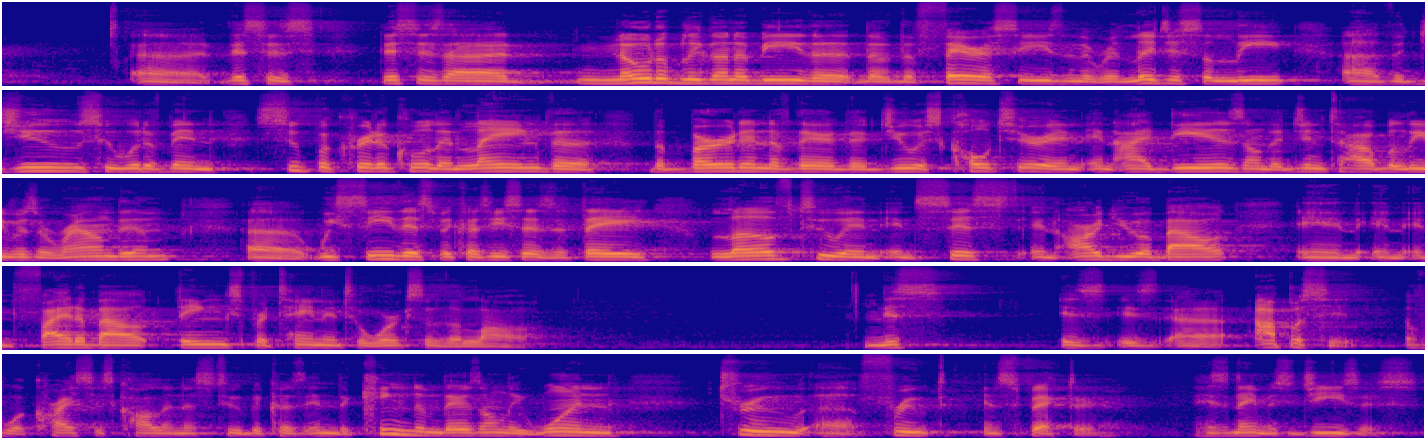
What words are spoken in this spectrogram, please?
Uh, this is this is uh, notably going to be the, the, the, Pharisees and the religious elite, uh, the Jews who would have been super critical and laying the, the burden of their, their Jewish culture and, and ideas on the Gentile believers around them. Uh, we see this because he says that they love to in, insist and argue about and, and, and fight about things pertaining to works of the law. And this is, is uh, opposite of what Christ is calling us to because in the kingdom there's only one true uh, fruit inspector. His name is Jesus.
